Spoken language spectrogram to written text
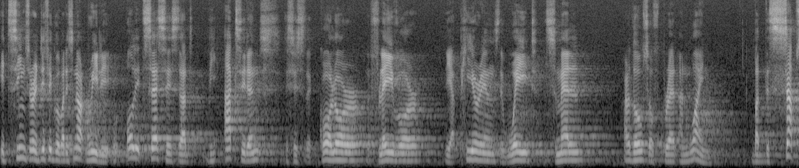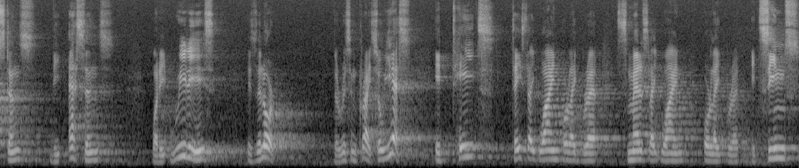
It seems very difficult, but it's not really. All it says is that the accidents, this is the color, the flavor, the appearance, the weight, the smell, are those of bread and wine. But the substance, the essence, what it really is, is the Lord the risen Christ. So, yes, it tastes, tastes like wine or like bread, smells like wine, or like bread. It seems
